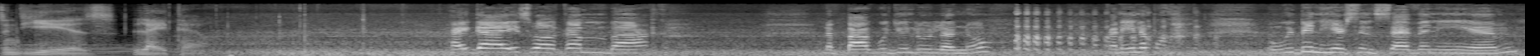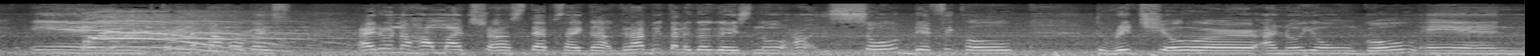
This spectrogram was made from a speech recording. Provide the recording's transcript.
Thousand years later. Hi guys, welcome back. Napagod yung lula, no? Kanina pa, we've been here since 7 a.m. And kanina pa ako guys, I don't know how much uh, steps I got. Grabe talaga guys, no? Uh, so difficult to reach your, ano, yung goal. And,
